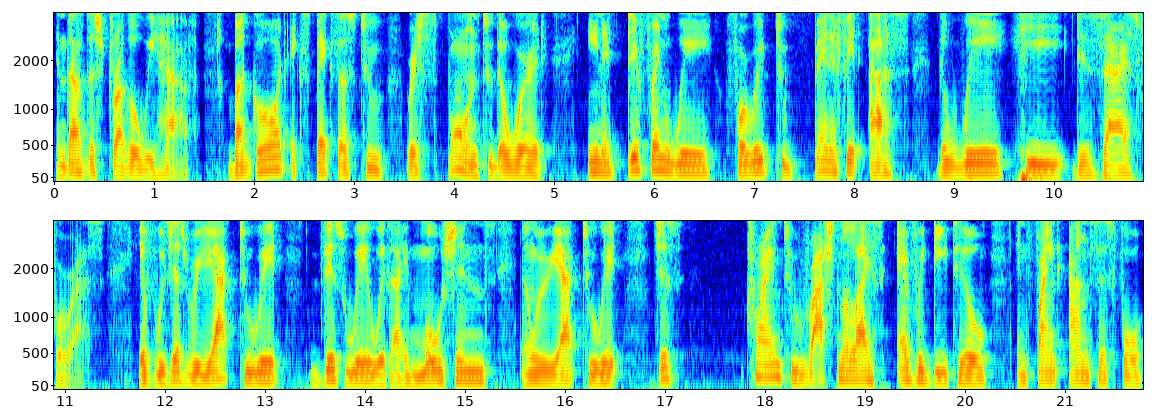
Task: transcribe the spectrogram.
And that's the struggle we have. But God expects us to respond to the word in a different way for it to benefit us the way He desires for us. If we just react to it this way with our emotions and we react to it just trying to rationalize every detail and find answers for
